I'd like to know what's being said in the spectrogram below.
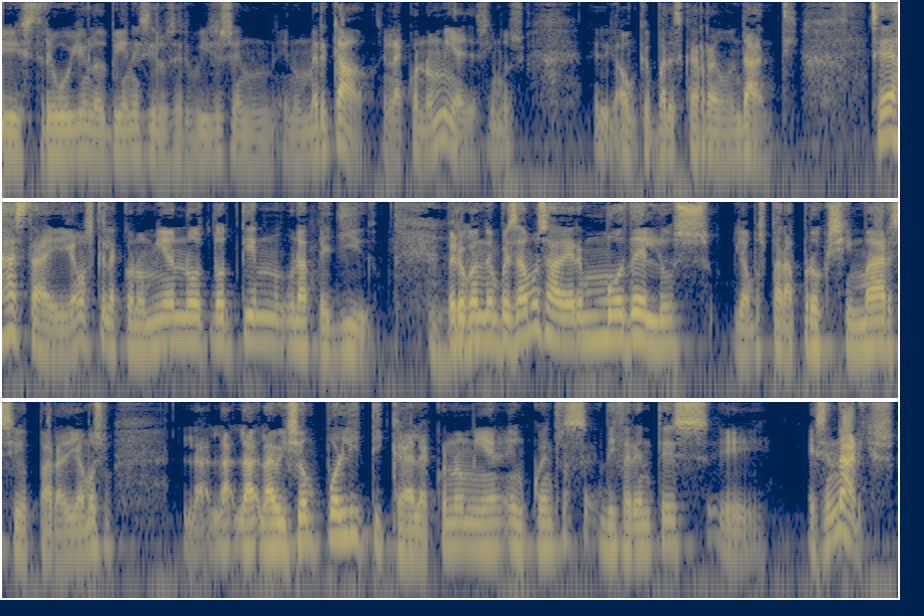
distribuyen los bienes y los servicios en un, mercado, en la economía, decimos, eh, aunque parezca redundante. Se deja hasta ahí, digamos que la economía no, tiene un apellido, pero cuando empezamos a ver modelos, digamos, para aproximarse o para, digamos, la, visión política de la economía, encuentras diferentes eh, escenarios.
